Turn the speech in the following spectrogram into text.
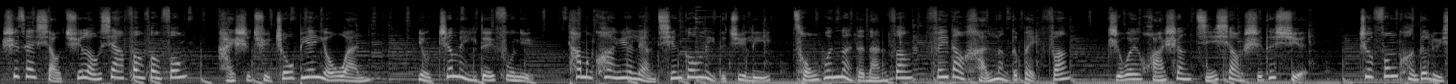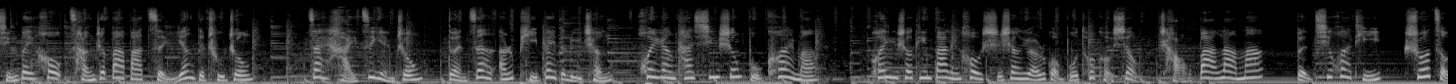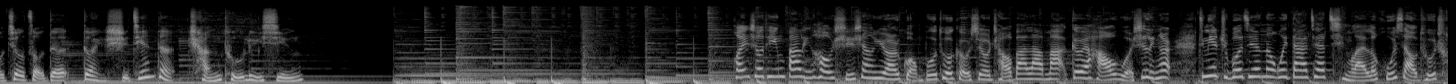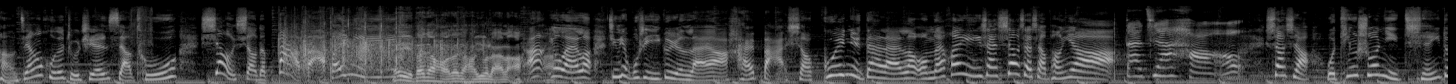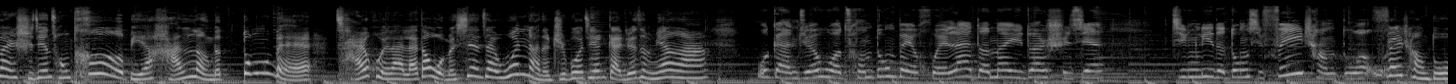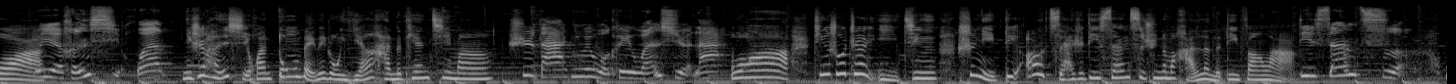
是在小区楼下放放风，还是去周边游玩？有这么一对父女，他们跨越两千公里的距离，从温暖的南方飞到寒冷的北方，只为滑上几小时的雪。这疯狂的旅行背后，藏着爸爸怎样的初衷？在孩子眼中，短暂而疲惫的旅程会让他心生不快吗？欢迎收听八零后时尚育儿广播脱口秀《潮爸辣妈》，本期话题。说走就走的短时间的长途旅行。欢迎收听八零后时尚育儿广播脱口秀《潮爸辣妈》，各位好，我是灵儿。今天直播间呢，为大家请来了胡小图闯江湖的主持人小图笑笑的爸爸，欢迎你。哎，大家好，大家好，又来了啊！啊，又来了。今天不是一个人来啊，还把小闺女带来了。我们来欢迎一下笑笑小朋友。大家好，笑笑，我听说你前一段时间从特别寒冷的东北才回来，来到我们现在温暖的直播间，感觉怎么样啊？我感觉我从东北回来的那一段时间，经历的东西非常多，非常多啊！我也很喜欢。你是很喜欢东北那种严寒的天气吗？是的，因为我可以玩雪啦。哇，听说这已经是你第二次还是第三次去那么寒冷的地方啦？第三次。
